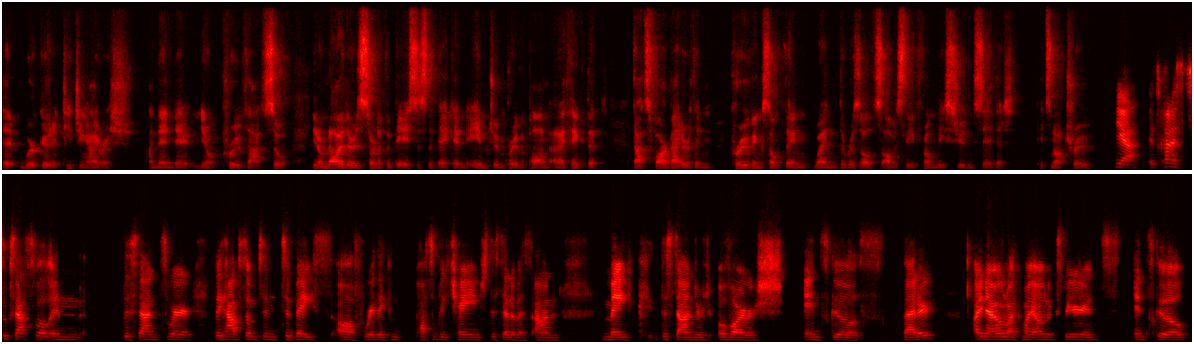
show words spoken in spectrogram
that we're good at teaching Irish and then they you know prove that. So you know now there's sort of a basis that they can aim to improve upon and i think that that's far better than proving something when the results obviously from these students say that it's not true. Yeah it's kind of successful in the sense where they have something to base off where they can possibly change the syllabus and make the standard of irish in schools better. I know like my own experience in school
